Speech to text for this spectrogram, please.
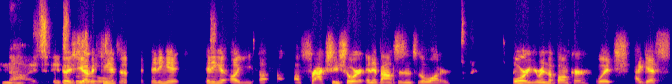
No, it's it's because you have a chance of hitting it, hitting it a, a, a fraction short, and it bounces into the water, or you're in the bunker, which I guess,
